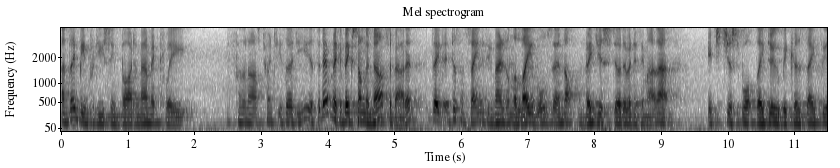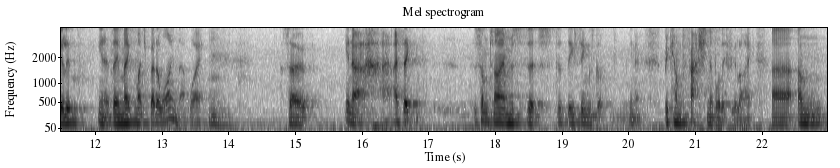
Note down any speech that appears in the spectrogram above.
And they've been producing biodynamically for the last 20 30 years. They don't make a big song and dance about it. They, it doesn't say anything about it on the labels. They're not registered or anything like that. It's just what they do because they feel it, you know, they make much better wine that way. Mm. So, you know, I think sometimes that's, that these things got, you know, become fashionable, if you like, uh, and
